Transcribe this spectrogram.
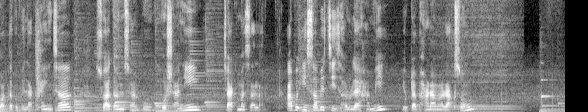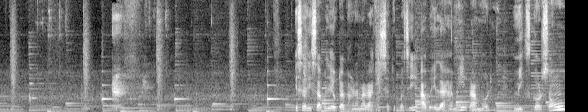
व्रतको बेला खाइन्छ स्वादअनुसारको खोर्सानी चाट मसला। अब यी सबै चिजहरूलाई हामी एउटा भाँडामा राख्छौँ। यसरी सबैले एउटा भाँडामा राखिसकेपछि अब यसलाई हामी राम्ररी मिक्स गर्छौँ।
